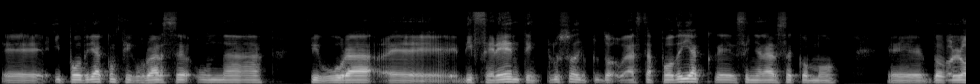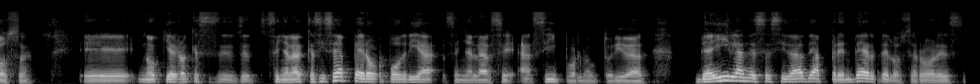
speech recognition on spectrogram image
y podría configurarse una figura diferente, incluso inclu- hasta podría señalarse como eh, dolosa. Eh, no quiero que se, se- señalar que así sea, pero podría señalarse así por la autoridad. De ahí la necesidad de aprender de los errores,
